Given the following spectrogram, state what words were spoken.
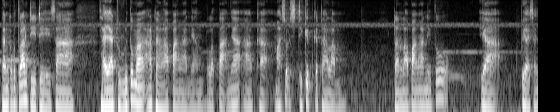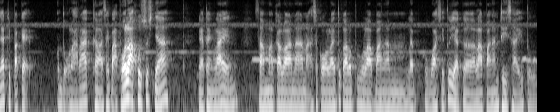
Dan kebetulan di desa saya dulu itu memang ada lapangan yang letaknya agak masuk sedikit ke dalam. Dan lapangan itu ya biasanya dipakai untuk olahraga sepak bola khususnya. Nggak ada yang lain. Sama kalau anak-anak sekolah itu kalau perlu lapangan luas itu ya ke lapangan desa itu.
